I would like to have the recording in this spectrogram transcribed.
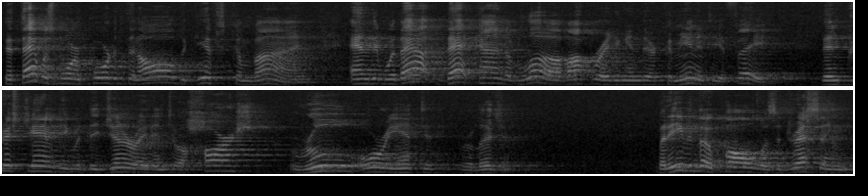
That that was more important than all the gifts combined, and that without that kind of love operating in their community of faith, then Christianity would degenerate into a harsh, rule-oriented religion. But even though Paul was addressing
